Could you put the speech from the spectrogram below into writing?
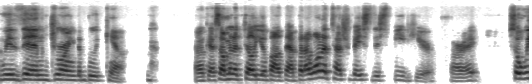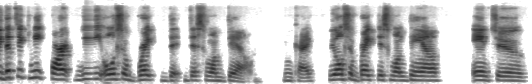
within during the boot camp. Okay, so I'm going to tell you about that, but I want to touch base the speed here. All right. So with the technique part, we also break the, this one down. Okay, we also break this one down into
